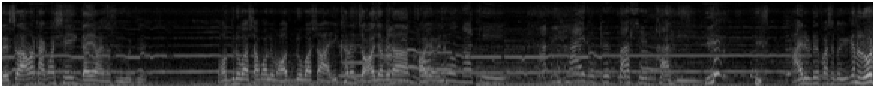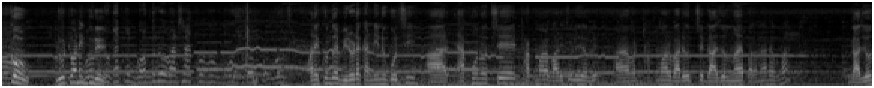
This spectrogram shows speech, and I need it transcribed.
দেখছ আমার ঠাকুমা সেই গায়ে ভাষা শুরু করছে। ভদ্র ভাষা বলে ভদ্র ভাষা এখানে যাওয়া যাবে না খাওয়া যাবে না। আমি হাই রোডের পাশে থাকি। কি? হাই রোডের পাশে তো এখানে রোড কো রোড অনেক দূরে। অনেকক্ষণ ধরে ভিডিওটা কন্টিনিউ করছি আর এখন হচ্ছে ঠাকুমার বাড়ি চলে যাবে। আর আমার ঠাকুমার বাড়ি হচ্ছে গাজল নয়াপাড়া না ঠাকুমা? গাজল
